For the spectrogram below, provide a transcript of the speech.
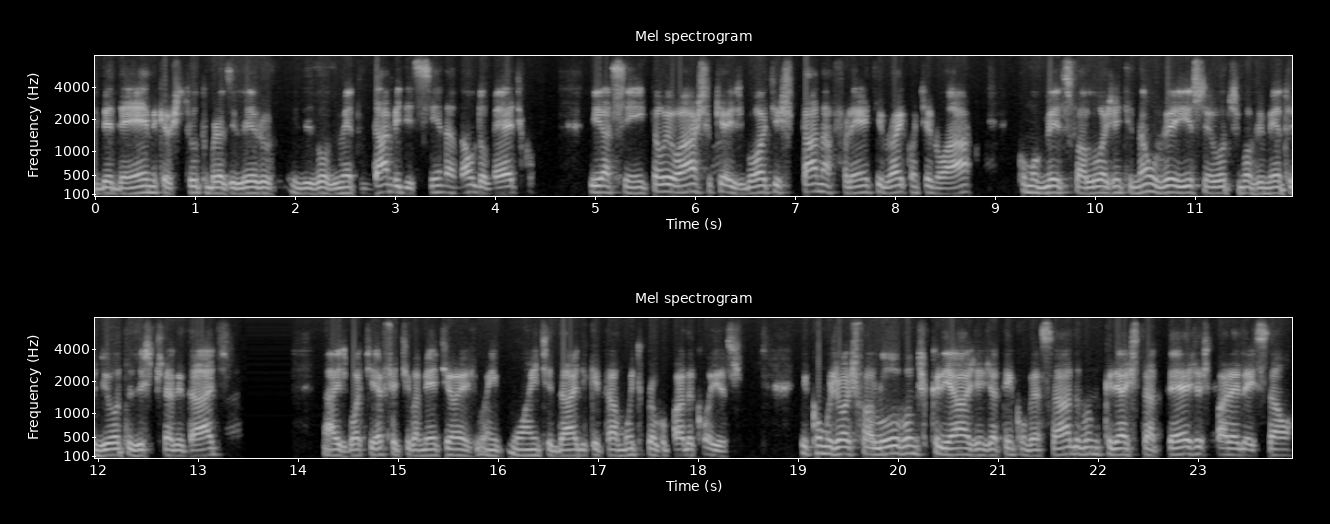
BDM, que é o Instituto Brasileiro de Desenvolvimento da Medicina, não do médico. E assim, então eu acho que a SBOT está na frente e vai continuar como o Gleice falou, a gente não vê isso em outros movimentos de outras especialidades. A SBOT efetivamente é uma entidade que está muito preocupada com isso. E como o Jorge falou, vamos criar, a gente já tem conversado, vamos criar estratégias para a eleição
